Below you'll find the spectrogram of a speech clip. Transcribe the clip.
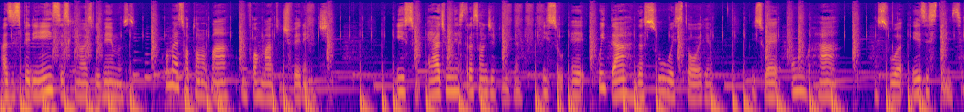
as experiências que nós vivemos começam a tomar um formato diferente. Isso é administração de vida, isso é cuidar da sua história, isso é honrar a sua existência.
